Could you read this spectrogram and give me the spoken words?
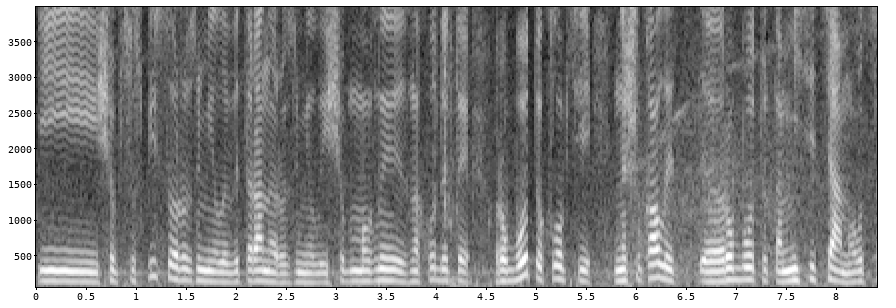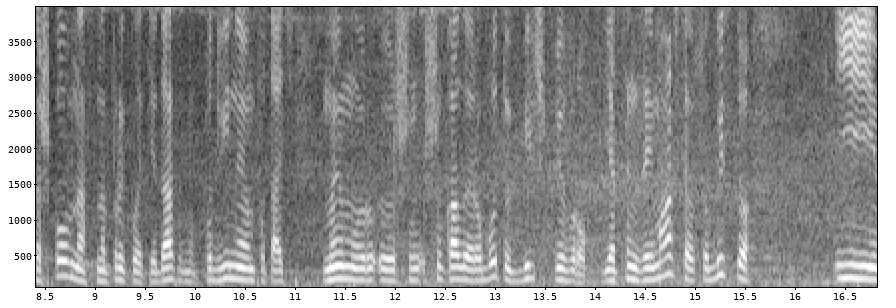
і щоб суспільство розуміло, ветерани розуміли, і щоб могли знаходити роботу. Хлопці не шукали е, роботу там місяцями. От Сашко в нас, наприклад, да, з подвійною ампутацією, ми йому е, шукали роботу більш півроку. Я цим займався особисто. І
